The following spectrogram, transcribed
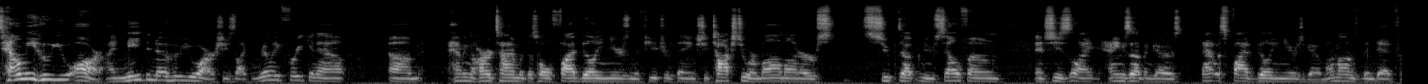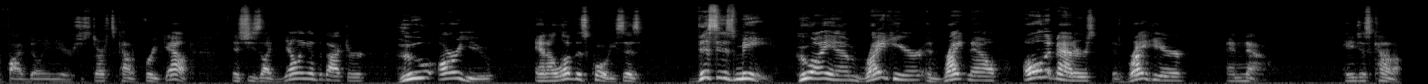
"Tell me who you are. I need to know who you are." She's like really freaking out. Um, having a hard time with this whole five billion years in the future thing. She talks to her mom on her souped up new cell phone, and she's like, hangs up and goes, "That was five billion years ago. My mom's been dead for five billion years." She starts to kind of freak out, and she's like yelling at the doctor, "Who are you?" And I love this quote. He says, "This is me, who I am, right here and right now. All that matters is right here and now." He just kind of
